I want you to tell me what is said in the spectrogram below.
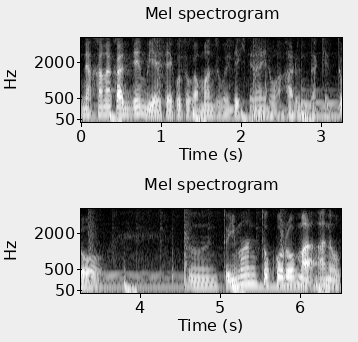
なかなか全部やりたいことが満足にできてないのはあるんだけどうんと今のところまああの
